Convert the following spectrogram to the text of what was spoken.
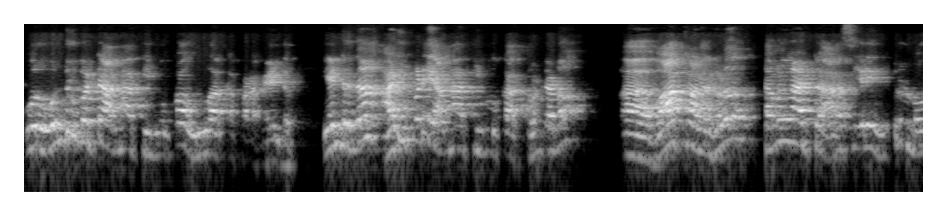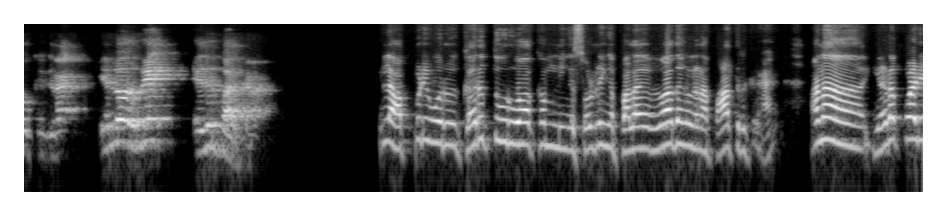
ஒரு ஒன்றுபட்ட அதிமுக உருவாக்கப்பட வேண்டும் என்றுதான் அடிப்படை அதிமுக தொண்டனும் வாக்காளர்களும் தமிழ்நாட்டு அரசியலை உற்று நோக்குகிற எல்லோருமே எதிர்பார்க்கிறார். இல்ல அப்படி ஒரு கருத்து உருவாக்கம் நீங்க சொல்றீங்க. பல விவாதங்களை நான் பார்த்துருக்கிறேன். ஆனா எடப்பாடி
